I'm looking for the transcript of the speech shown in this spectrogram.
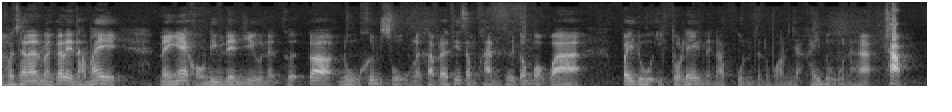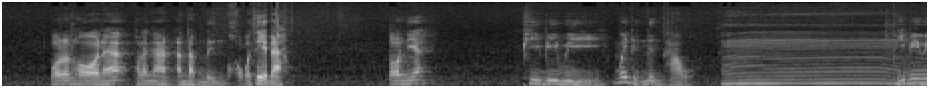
เพราะฉะนั้นมันก็เลยทำให้ในแง่ของดีเวเดนยิวเนี่ยก็ก็ดูขึ้นสูงนะครับ และที่สำคัญคือต้องบอกว่าไปดูอีกตัวเลขหนึ่งครับ คุณจตุพรอยากให้ดูนะฮะครับปตทนะฮะพลังงานอันดับหนึ่งของประเทศนะ ตอนเนี้ย PBV ไม่ถึงหนึ่งเท่าอืม PBV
